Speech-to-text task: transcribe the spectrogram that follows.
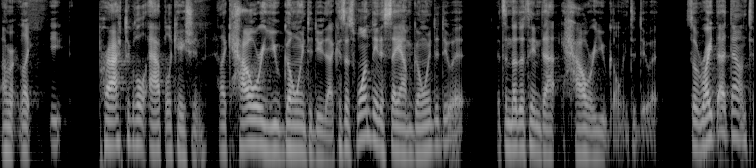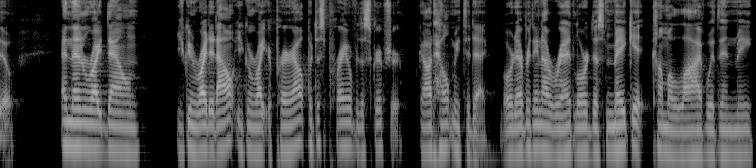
I'm like practical application. Like, how are you going to do that? Because it's one thing to say I'm going to do it. It's another thing that how are you going to do it? So write that down too, and then write down. You can write it out. You can write your prayer out, but just pray over the scripture. God, help me today, Lord. Everything I read, Lord, just make it come alive within me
